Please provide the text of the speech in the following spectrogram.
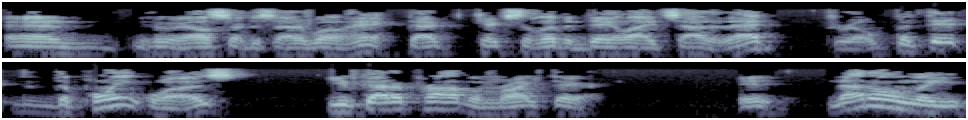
And who else I decided, well, heck, that kicks the living daylights out of that drill. But the, the point was, you've got a problem right there. It not only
